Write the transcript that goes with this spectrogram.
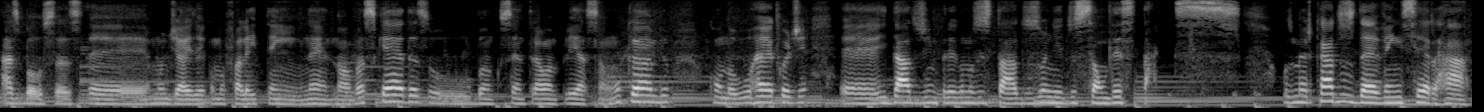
As bolsas é, mundiais, aí, como eu falei, tem né, novas quedas, o Banco Central ampliação no câmbio, com novo recorde, é, e dados de emprego nos Estados Unidos são destaques. Os mercados devem encerrar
